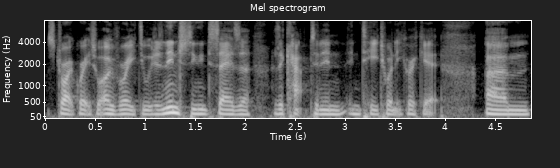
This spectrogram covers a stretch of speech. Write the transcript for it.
strike rates were overrated, which is an interesting thing to say as a as a captain in in T Twenty cricket. Um,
